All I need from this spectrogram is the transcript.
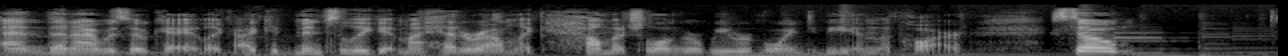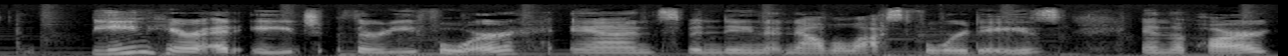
and then I was okay. Like, I could mentally get my head around, like, how much longer we were going to be in the car. So, being here at age 34 and spending now the last four days in the park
